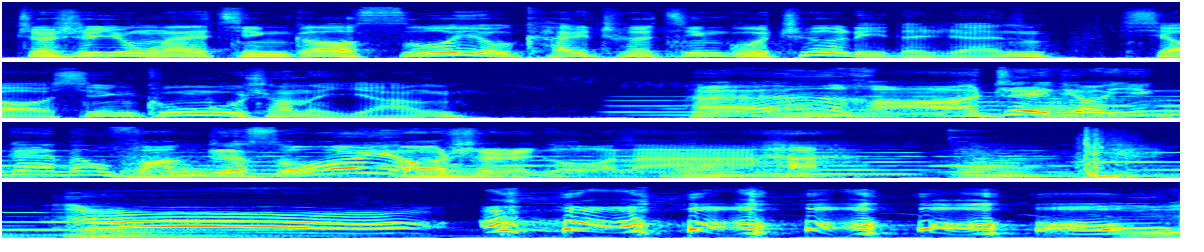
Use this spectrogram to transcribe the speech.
这是用来警告所有开车经过这里的人，小心公路上的羊。很好，这就应该能防止所有事故了。啊！好苦！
